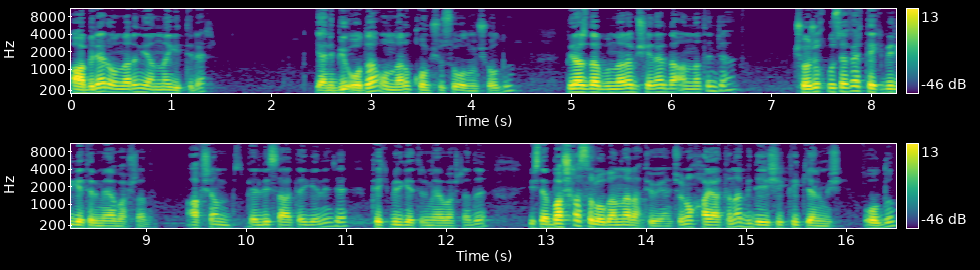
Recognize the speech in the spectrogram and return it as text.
abiler onların yanına gittiler. Yani bir oda onların komşusu olmuş oldu. Biraz da bunlara bir şeyler de anlatınca çocuk bu sefer tekbir getirmeye başladı. Akşam belli saate gelince tekbir getirmeye başladı. İşte başka sloganlar atıyor yani. Çocuğun hayatına bir değişiklik gelmiş oldu.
